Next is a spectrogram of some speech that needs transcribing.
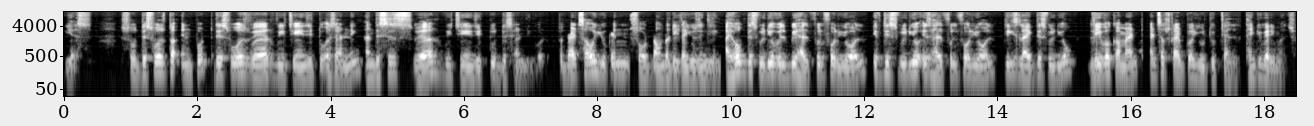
yes so this was the input. This was where we change it to ascending and this is where we change it to descending order. So that's how you can sort down the data using LINQ. I hope this video will be helpful for you all. If this video is helpful for you all please like this video leave a comment and subscribe to our youtube channel. Thank you very much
